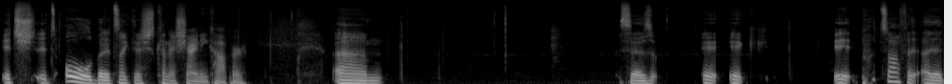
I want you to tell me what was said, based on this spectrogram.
it's it's old, but it's like this kind of shiny copper. Um, says it it it puts off a, a,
